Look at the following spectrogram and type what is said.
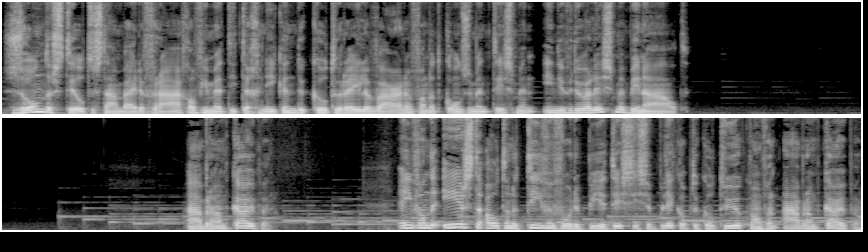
zonder stil te staan bij de vraag of je met die technieken de culturele waarden van het consumentisme en individualisme binnenhaalt. Abraham Kuyper. Een van de eerste alternatieven voor de pietistische blik op de cultuur kwam van Abraham Kuyper.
